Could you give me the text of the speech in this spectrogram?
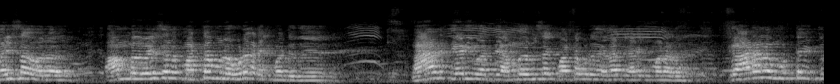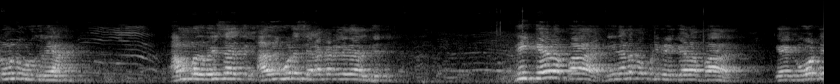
வயசா வரும். ஐம்பது வயசுல மட்டை புள்ள கூட கிடைக்க மாட்டுது. நானும் தேடி பார்த்தேன் ஐம்பது வயசாக்கு மட்டை புள்ள ஏதாச்சும் கிடைக்க மாட்டாரு கடலை முட்டை இத்தினோண்டு கொடுக்குறியா? ஐம்பது வயசாக்கு அது கூட சில கடையில தான் இருக்கு. நீ கேளப்பா நீ தானப்பா குடிப்பீங்க கேளப்பா. கேட்க ஓட்டு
